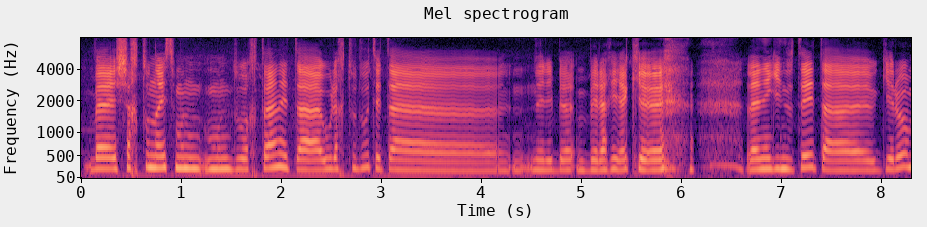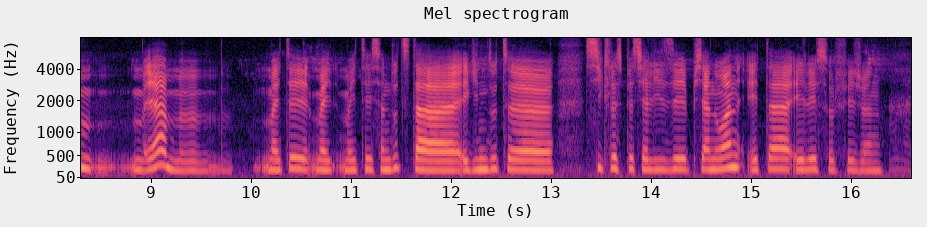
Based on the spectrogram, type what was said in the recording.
Ba, sartu naiz mundu hortan eta ulertu dut eta nire berariak lan egin dute eta gero, ja, maite, maite izan dut, eta egin dut uh, ziklo spezialize pianoan eta ele solfejoan, ah,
